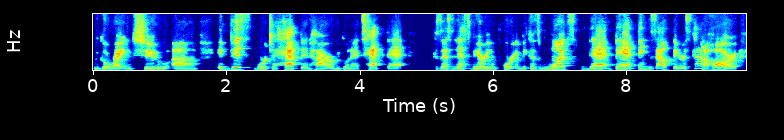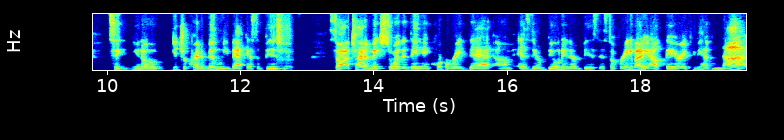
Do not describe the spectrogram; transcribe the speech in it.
We go right into um, if this were to happen, how are we going to attack that? Because that's that's very important. Because once that bad thing is out there, it's kind of hard to you know get your credibility back as a business. So I try to make sure that they incorporate that um, as they're building their business. So for anybody out there, if you have not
